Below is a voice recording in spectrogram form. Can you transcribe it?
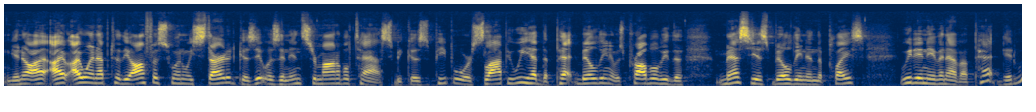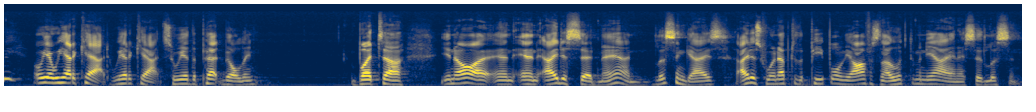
you know, I, I went up to the office when we started because it was an insurmountable task because people were sloppy. We had the pet building. It was probably the messiest building in the place. We didn't even have a pet, did we? Oh, yeah, we had a cat. We had a cat. So we had the pet building. But, uh, you know, and, and I just said, man, listen, guys. I just went up to the people in the office and I looked them in the eye and I said, listen,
